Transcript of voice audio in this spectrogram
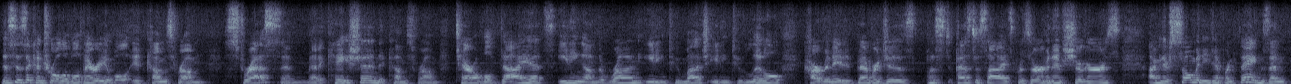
this is a controllable variable. It comes from stress and medication. It comes from terrible diets, eating on the run, eating too much, eating too little, carbonated beverages, pesticides, preservatives, sugars. I mean, there's so many different things. And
